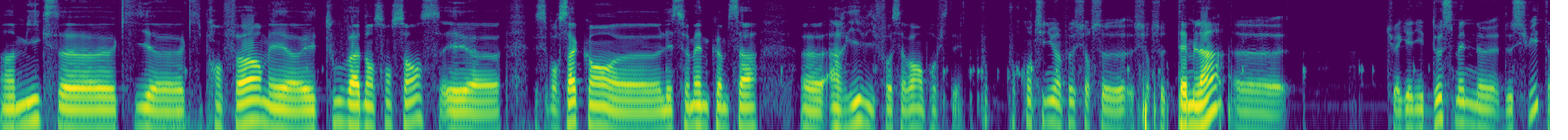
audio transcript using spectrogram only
un mix euh, qui euh, qui prend forme et, euh, et tout va dans son sens et c'est pour ça que quand les semaines comme ça arrivent il faut savoir en profiter Pour, continuer un peu sur ce, sur ce thème-là, tu as gagné deux semaines de suite.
